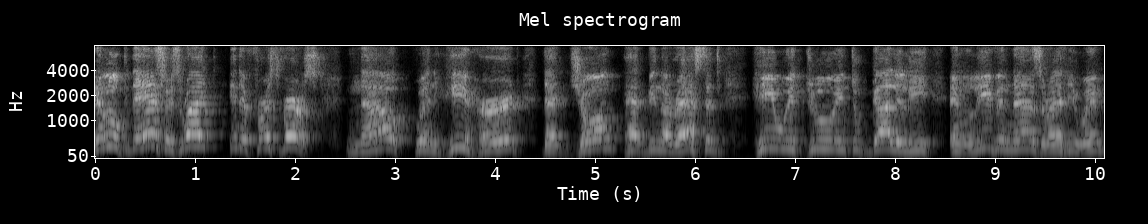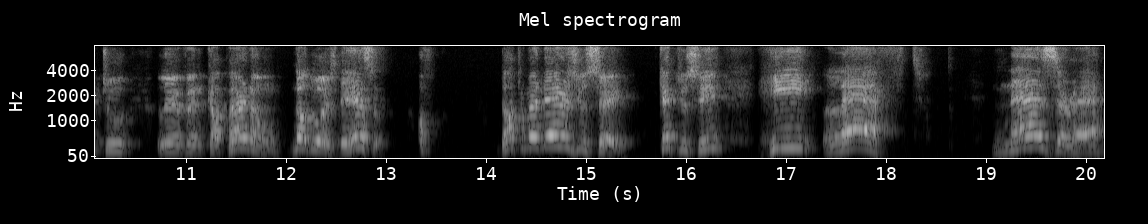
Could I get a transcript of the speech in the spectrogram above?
And look, the answer is right in the first verse. Now, when he heard that John had been arrested, he withdrew into Galilee and leaving Nazareth, he went to live in Capernaum. In other words, the answer of Dr. Medeiros, you say, can't you see? He left Nazareth,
